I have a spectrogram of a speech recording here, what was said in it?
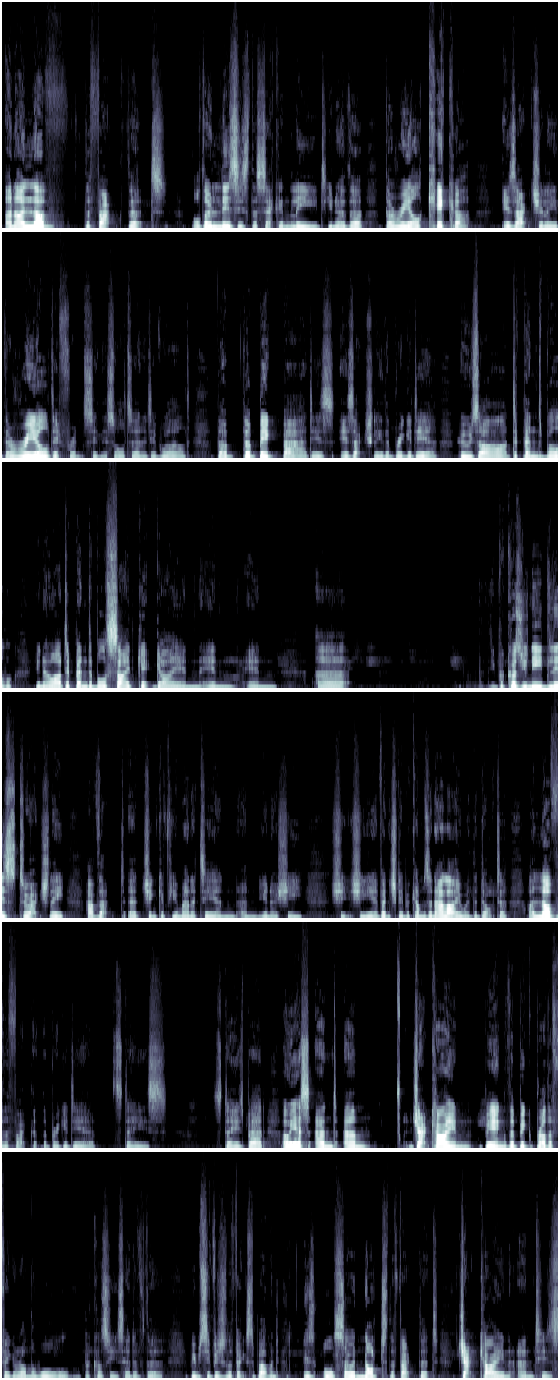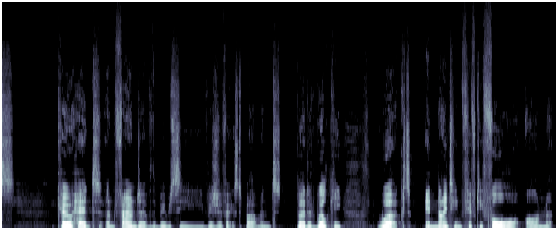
and I love the fact that although Liz is the second lead, you know the the real kicker is actually the real difference in this alternative world. The the big bad is is actually the Brigadier, who's our dependable, you know, our dependable sidekick guy in in in uh, because you need Liz to actually have that uh, chink of humanity, and and you know she she she eventually becomes an ally with the Doctor. I love the fact that the Brigadier stays stays bad. Oh yes, and um, Jack Kine being the big brother figure on the wall because he's head of the BBC Visual Effects Department is also a nod to the fact that Jack Kine and his co-head and founder of the BBC Visual Effects Department, Bernard Wilkie, worked in 1954 on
